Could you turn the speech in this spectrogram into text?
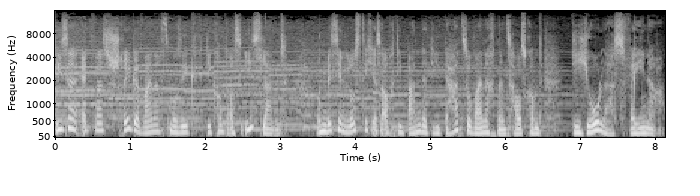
Diese etwas schräge Weihnachtsmusik, die kommt aus Island. Und ein bisschen lustig ist auch die Bande, die da zu Weihnachten ins Haus kommt, die Jolasveina.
